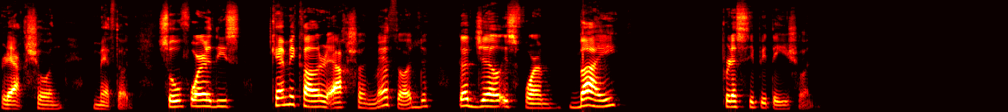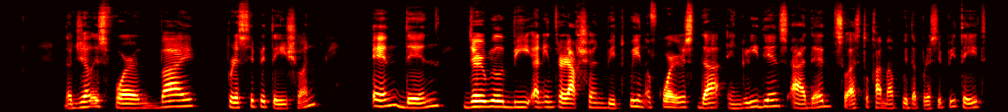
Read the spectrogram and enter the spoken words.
reaction method. So for this chemical reaction method, the gel is formed by precipitation. The gel is formed by precipitation and then there will be an interaction between of course the ingredients added so as to come up with the precipitate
